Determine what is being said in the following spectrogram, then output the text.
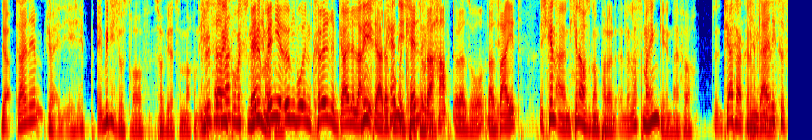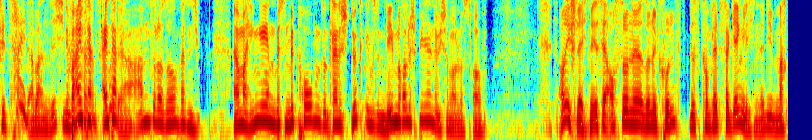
äh, Ja. teilnehmen? Ja, ich, ich, ich hab wirklich Lust drauf, das mal wieder zu machen. Ich will es was? professionell Wenn, machen. wenn ihr irgendwo in Köln eine geile Laientheatergruppe kenn ich kennt oder habt oder so, oder seid, ich kenne einen, ich kenne auch sogar ein paar Leute. Dann Lass mal hingehen einfach. Ich Theaterakademie. habe leider nicht so viel Zeit, aber an sich. Nee, aber einen Tag, einen cool Tag werden. abends oder so, weiß nicht. Einfach mal hingehen, ein bisschen mitproben, so ein kleines Stück, irgendwie so eine Nebenrolle spielen, da habe ich schon mal Lust drauf. Ist auch nicht schlecht, ne? Ist ja auch so eine, so eine Kunst des komplett Vergänglichen, ne? Die macht,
